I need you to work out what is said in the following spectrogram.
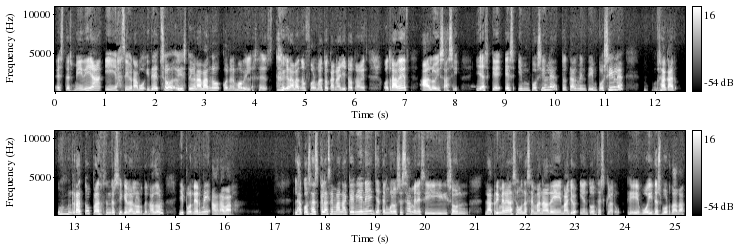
este es mi día y así grabo. Y de hecho, hoy estoy grabando con el móvil, estoy grabando en formato canallita otra vez. Otra vez a Lois así. Y es que es imposible, totalmente imposible, sacar un rato para encender siquiera el ordenador y ponerme a grabar. La cosa es que la semana que viene ya tengo los exámenes y son la primera y la segunda semana de mayo y entonces, claro, eh, voy desbordada.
